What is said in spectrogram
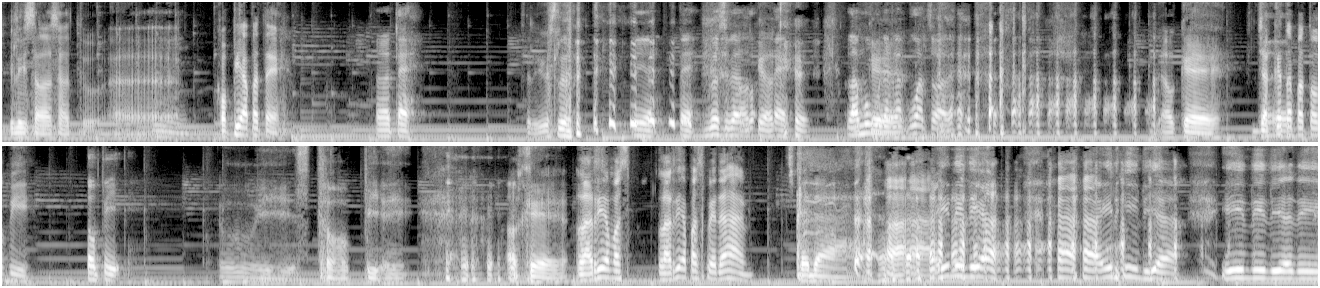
Pilih salah satu. Eh, Hmm. Kopi apa teh? Eh, teh. Serius lu? Iya, teh. Gue suka oke. teh. Lambung Oke. udah gak kuat soalnya. Oke. Jaket Eh. apa topi? Topi. Wih, topi. Oke. Lari apa lari apa sepedahan? Sepeda. Ini dia. ini dia. Ini dia nih.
